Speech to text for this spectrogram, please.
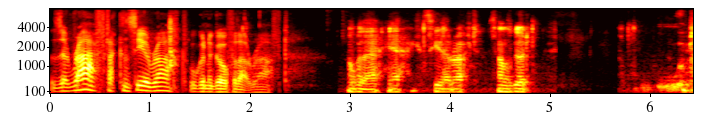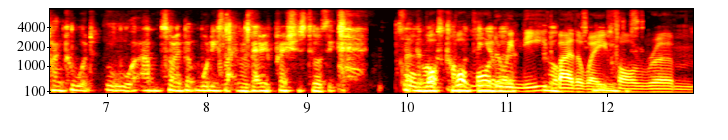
There's a raft. I can see a raft. We're gonna go for that raft. over there. Yeah, I can see that raft. Sounds good. Ooh, a plank of wood. Ooh, I'm sorry, but wood is like very precious to us. Cool. What, what more do we need, Oh, by the way, for um?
